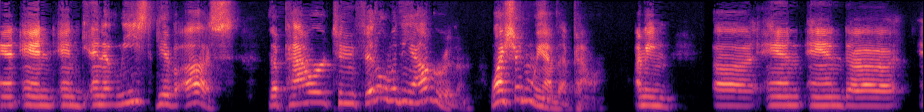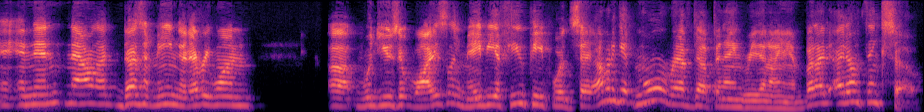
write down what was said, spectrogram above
and and and and at least give us the power to fiddle with the algorithm. Why shouldn't we have that power? I mean uh, and and uh, and then now that doesn't mean that everyone uh, would use it wisely. Maybe a few people would say i'm going to get more revved up and angry than i am but i, I don't think so.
